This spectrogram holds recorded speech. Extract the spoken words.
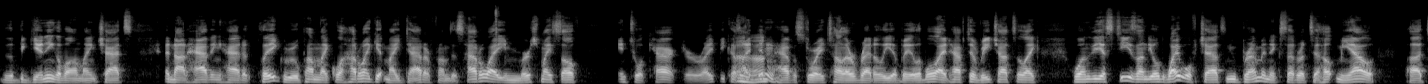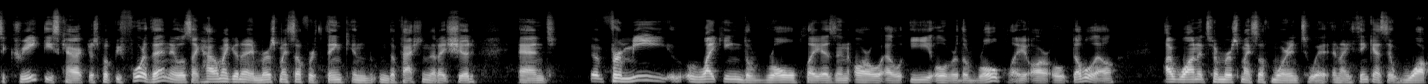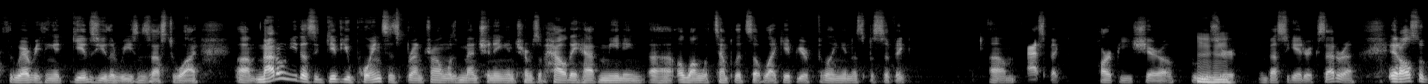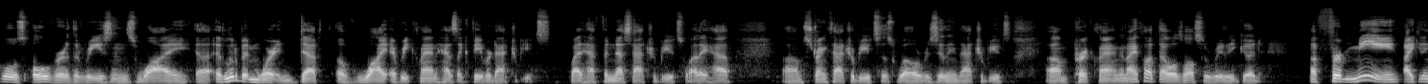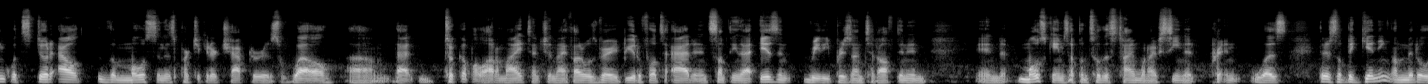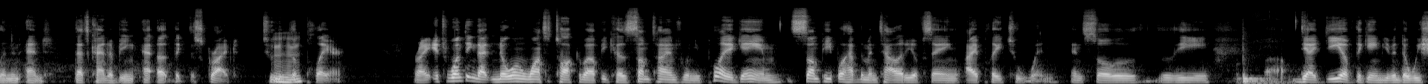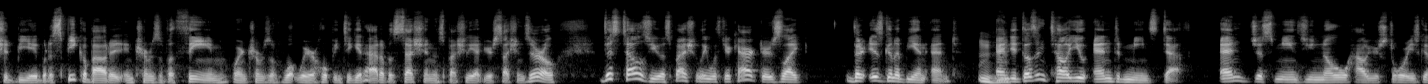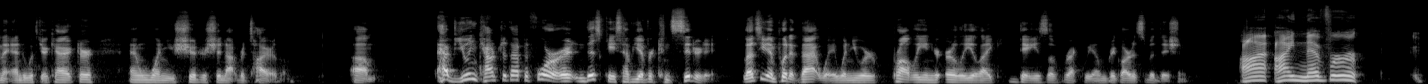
the beginning of online chats and not having had a play group, I'm like, well, how do I get my data from this? How do I immerse myself into a character, right? Because I Uh-huh. didn't have a storyteller readily available. I'd have to reach out to like one of the STs on the old White Wolf chats, New Bremen, etc., to help me out uh, to create these characters. But before then, it was like, how am I going to immerse myself or think in, in the fashion that I should? And uh, for me, liking the role play as in R O L E over the role play ro R O L L, I wanted to immerse myself more into it. And I think as it walked through everything, it gives you the reasons as to why. Um, not only does it give you points, as Brentron was mentioning, in terms of how they have meaning, uh, along with templates of like if you're filling in a specific um, aspect, harpy, sheriff, bruiser, investigator, etc. It also goes over the reasons why, uh, a little bit more in depth of why every clan has like favored attributes, why they have finesse attributes, why they have um, strength attributes as well, resilient attributes um, per clan. And I thought that was also really good. Uh, for me, I think what stood out the most in this particular chapter as well, um, that took up a lot of my attention. I thought it was very beautiful to add, and it's something that isn't really presented often in in most games up until this time when I've seen it print was there's a beginning, a middle, and an end that's kind of being uh, like described to the player. Right? It's one thing that no one wants to talk about because sometimes when you play a game, some people have the mentality of saying, "I play to win," and so the uh, the idea of the game, even though we should be able to speak about it in terms of a theme or in terms of what we're hoping to get out of a session, especially at your session zero, this tells you, especially with your characters, like there is going to be an end. Mhm. And it doesn't tell you end means death. End just means you know how your story is going to end with your character and when you should or should not retire them. Um, have you encountered that before? Or in this case, have you ever considered it? Let's even put it that way when you were probably in your early like days of Requiem, regardless of edition. I I never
